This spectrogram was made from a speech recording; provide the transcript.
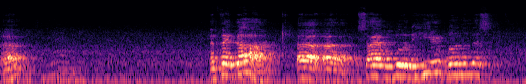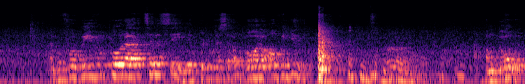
Huh? And thank God, uh, uh, was willing to hear, willing to listen. And before we even pulled out of Tennessee, they pretty much said, I'm going over you. I'm going.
